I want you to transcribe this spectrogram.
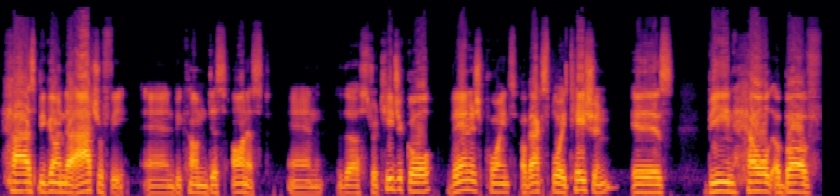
has begun to atrophy and become dishonest. And the strategical vantage point of exploitation is being held above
